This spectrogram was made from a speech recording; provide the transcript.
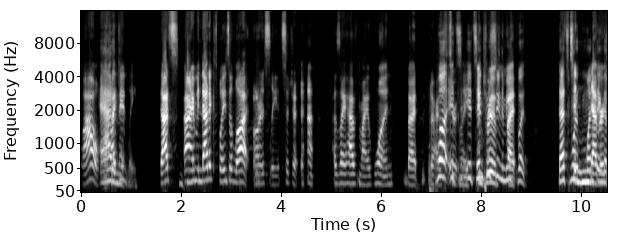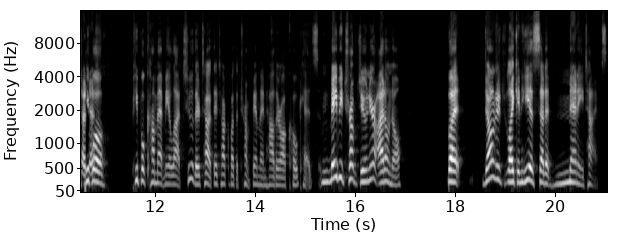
Wow. I did- Adamantly. That's. I Mhm. mean, that explains a lot. Honestly, it's such a. As I have my one, but well, it's it's interesting to me, but but, that's one one thing that touch it. people people come at me a lot too. They're talk they talk about the Trump family and how they're all cokeheads. Maybe Trump Jr. I don't know, but Donald like, and he has said it many times.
